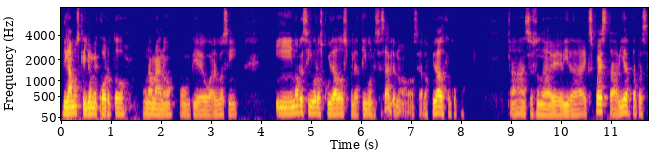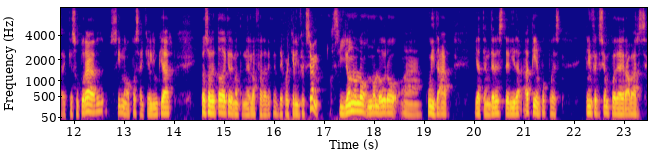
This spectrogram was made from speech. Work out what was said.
Digamos que yo me corto una mano o un pie o algo así y no recibo los cuidados paliativos necesarios, ¿no? O sea, los cuidados que ocupo. Ah, si es una herida expuesta, abierta, pues hay que suturar, si no, pues hay que limpiar, pero sobre todo hay que mantenerla fuera de, cualquier infección. Si yo no, lo, no logro ah, cuidar y atender esta herida a tiempo, pues la infección puede agravarse.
